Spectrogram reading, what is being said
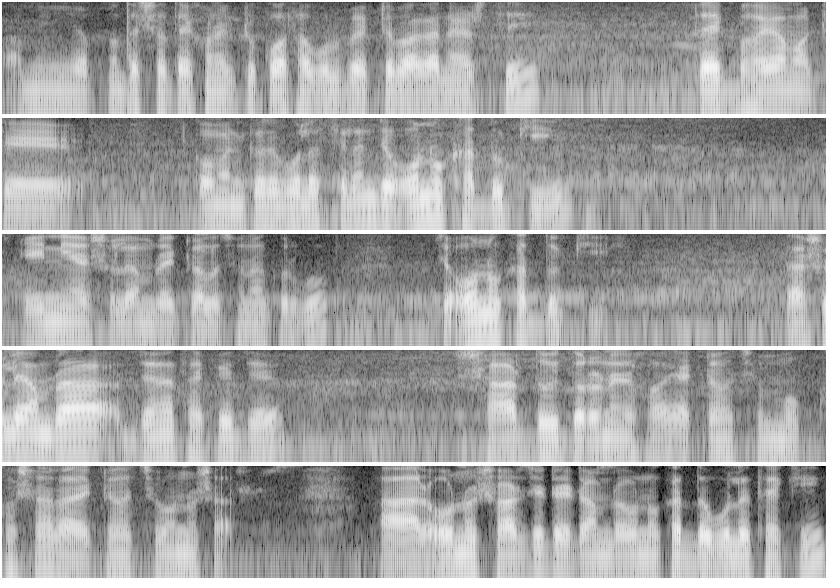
আমি আপনাদের সাথে এখন একটু কথা বলব, একটা বাগানে আসছি। তো এক ভাই আমাকে কমেন্ট করে বলেছিলেন যে, অনুখাদ্য কি? এই নিয়ে আসলে আমরা একটু আলোচনা করব, যে অনুখাদ্য কি? আসলে আমরা জেনে থাকি যে, সার দুই ধরনের হয়, একটা হচ্ছে মুখ্য সার আর একটা হচ্ছে অনুসার। আর অনুসার যেটা, এটা আমরা অনুখাদ্য বলে থাকি।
